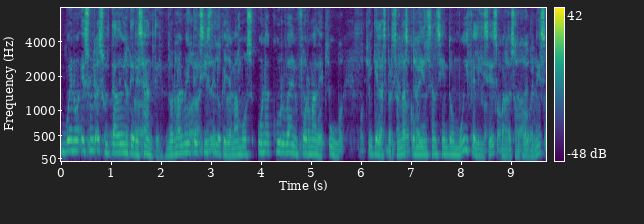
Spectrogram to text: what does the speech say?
Bueno, es un resultado interesante. Normalmente existe lo que llamamos una curva en forma de U, en que las personas comienzan siendo muy felices cuando son jóvenes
